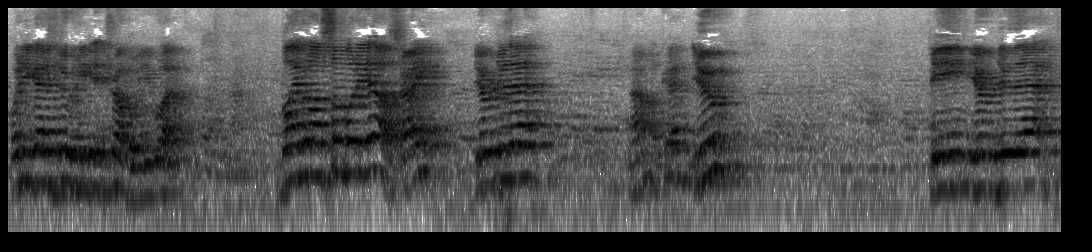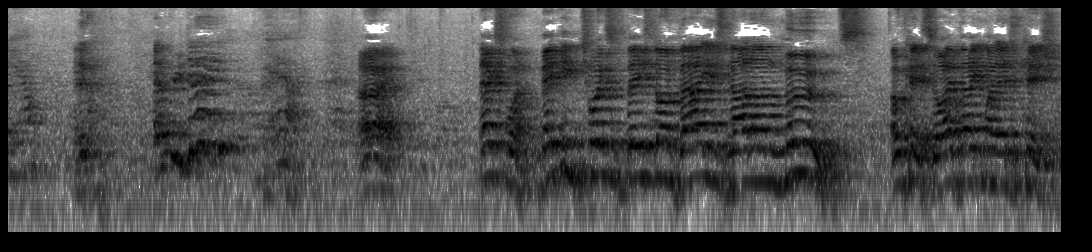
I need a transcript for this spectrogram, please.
What do you guys do when you get in trouble? You what? Blame it on somebody else, right? You ever do that? No? Okay. You? Bean, you ever do that? Yeah, Every day. yeah. All right. Next one. Making choices based on values, not on moods. Okay, so I value my education.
